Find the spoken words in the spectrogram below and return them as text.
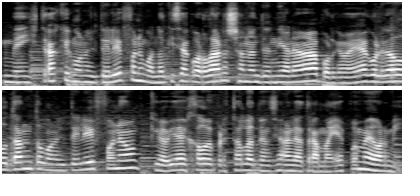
me distraje con el teléfono y cuando quise acordar ya no entendía nada porque me había colgado tanto con el teléfono que había dejado de prestarle atención a la trama y después me dormí.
